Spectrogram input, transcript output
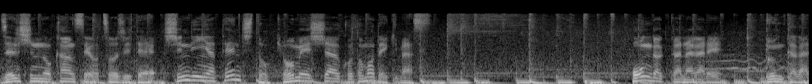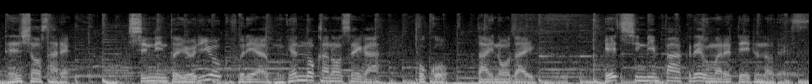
全身の感性を通じて森林や天地と共鳴し合うこともできます。音楽が流れ文化が伝承され森林とよりよく触れ合う無限の可能性がここ大農大福平地森林パークで生まれているのです。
